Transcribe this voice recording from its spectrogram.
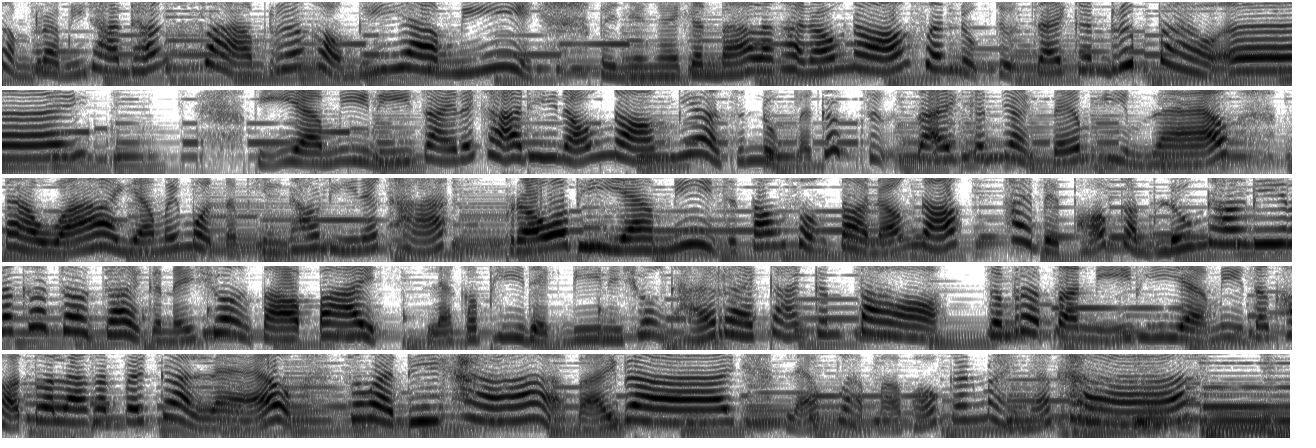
สำหรับนิทานทั้ง 3 เรื่องของพี่ยามีเป็นยังไงกันบ้างล่ะคะน้องๆ สนุกจุใจกันหรือเปล่าเอ่ยพี่ยามีดีใจนะคะที่น้องๆ เนี่ยสนุกและก็จุใจกันอย่างเต็มอิ่มแล้ว แต่ว่ายังไม่หมดแต่เพียงเท่านี้นะคะ เพราะว่าพี่ยามีจะต้องส่งต่อน้องๆ ให้ไปพบกับลุงทางดีแล้วก็เจ้าจ้อยกันในช่วงต่อไป และก็พี่เด็กดีในช่วงท้ายรายการกันต่อสำหรับตอนนี้พี่ยามีต้องขอตัวลากันไปก่อนแล้ว สวัสดีค่ะบ๊ายบาย แล้วกลับมาพบกันใหม่นะคะ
